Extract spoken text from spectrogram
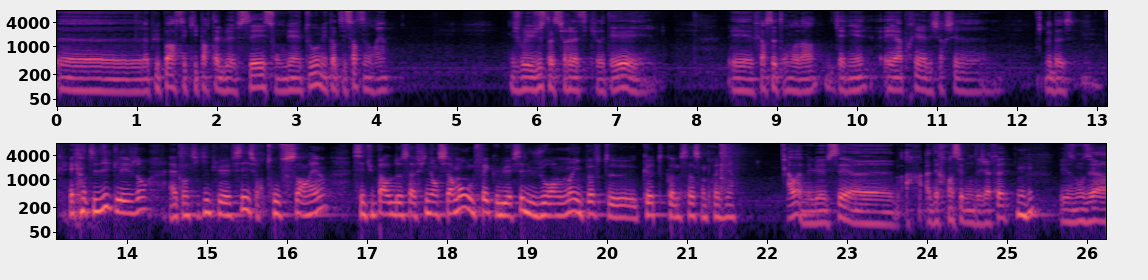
Euh, la plupart, c'est qui partent à l'UFC, ils sont bien et tout, mais quand ils sortent, ils n'ont rien. Je voulais juste assurer la sécurité et, faire ce tournoi-là, gagner, et après aller chercher le buzz. Et quand tu dis que les gens euh, quand ils quittent l'UFC ils se retrouvent sans rien c'est tu parles de ça financièrement ou le fait que l'UFC du jour au lendemain ils peuvent te cut comme ça sans prévenir? Ah ouais, mais l'UFC, euh, à des Français l'ont déjà fait. Mhm. Ils ont déjà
